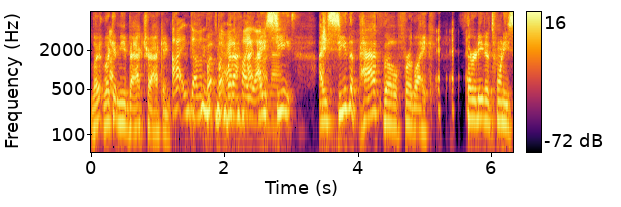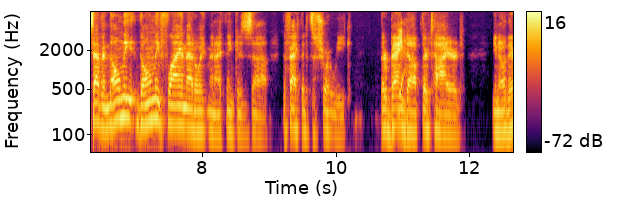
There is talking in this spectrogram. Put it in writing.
Look, look at me backtracking I, but but, but I'll call you out I, I on that. see I see the path though for like 30 to 27 the only the only fly in that ointment I think is uh the fact that it's a short week they're banged up they're tired you know they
